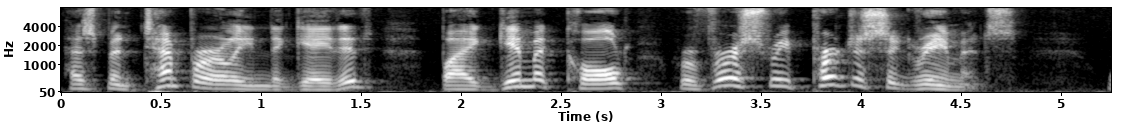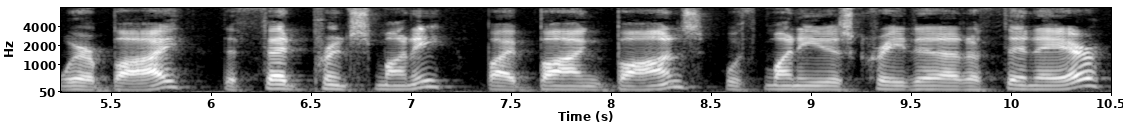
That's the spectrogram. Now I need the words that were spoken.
has been temporarily negated by a gimmick called reverse repurchase agreements, whereby the Fed prints money by buying bonds with money it has created out of thin air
